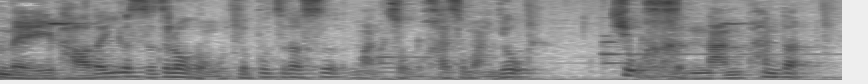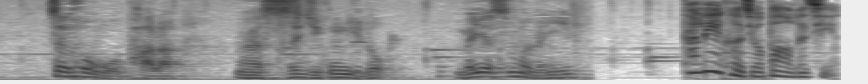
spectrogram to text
每跑到一个十字路口，我就不知道是往左还是往右，就很难判断。最后我跑了，嗯，十几公里路，没有什么原因。他立刻就报了警，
